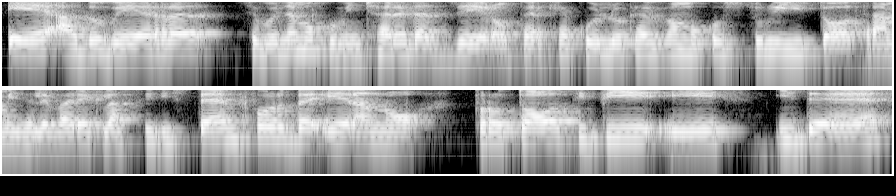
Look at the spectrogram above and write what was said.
e a dover, se vogliamo, cominciare da zero perché quello che avevamo costruito tramite le varie classi di Stanford erano prototipi e idee,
